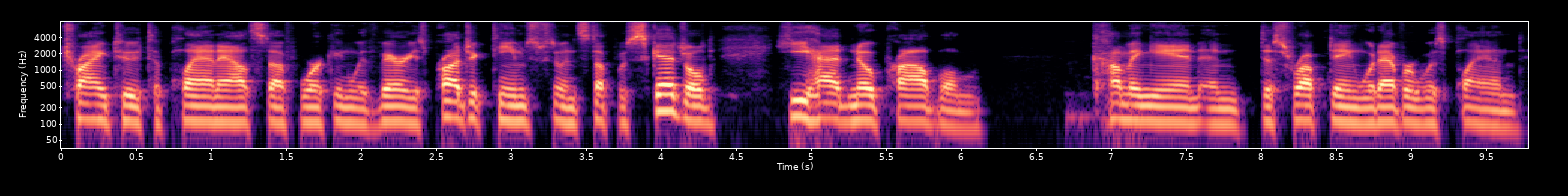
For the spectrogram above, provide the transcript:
trying to to plan out stuff working with various project teams when stuff was scheduled he had no problem coming in and disrupting whatever was planned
